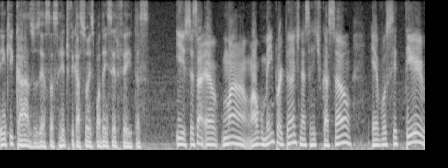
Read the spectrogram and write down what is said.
Em que casos essas retificações podem ser feitas? Isso, essa é uma, algo bem importante nessa retificação é você ter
